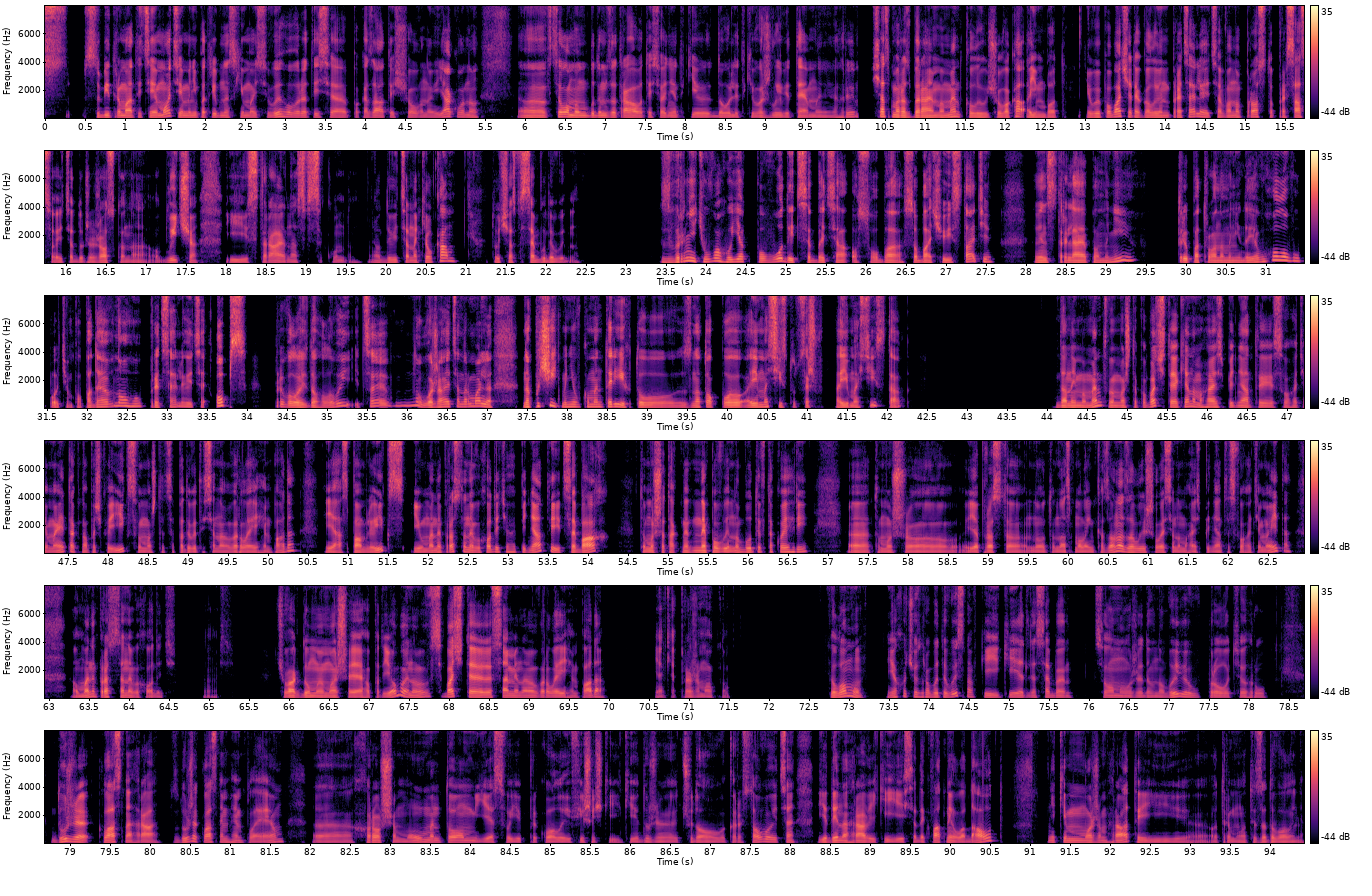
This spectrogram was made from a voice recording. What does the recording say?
собі тримати ці емоції. Мені потрібно з кимось виговоритися, показати, що воно і як воно. Е, В цілому ми будемо затрагувати сьогодні такі доволі такі важливі теми гри. Зараз ми розбираємо момент, коли у чувака аімбот. І ви побачите, коли він прицелюється, воно просто присасується дуже жорстко на обличчя і стирає нас в секунду. От дивіться на кілкам, тут зараз все буде видно. Зверніть увагу, як поводить себе ця особа собачої статі. Він стріляє по мені, три патрона мені дає в голову, потім попадає в ногу, прицелюється, опс, привелось до голови, і це ну, вважається нормально. Напишіть мені в коментарі, хто знаток по аїмасісту, це ж аїмасіст, так? В даний момент ви можете побачити, як я намагаюся підняти свого тімейта кнопочка X. Ви можете це подивитися на оверлеї геймпада. Я спамлю X, і у мене просто не виходить його підняти, і це баг, тому що так не, не повинно бути в такій грі. Е, тому що я просто, ну, от у нас маленька зона залишилася, намагаюся підняти свого тімейта, а у мене просто це не виходить. Ось. Чувак думає, може, я його підйобую, ну ви все бачите самі на оверлеї геймпада, як я прожимав кнопку. В цілому, я хочу зробити висновки, які я для себе в цілому вже давно вивів про цю гру. Дуже класна гра з дуже класним геймплеєм, е, хорошим мувментом, є свої приколи і фішечки, які дуже чудово використовуються. Єдина гра, в якій є адекватний ладаут, яким ми можемо грати і е, отримувати задоволення.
